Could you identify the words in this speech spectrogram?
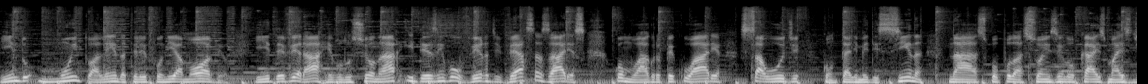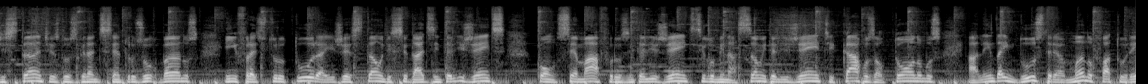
indo muito além da telefonia móvel, e deverá revolucionar e desenvolver diversas áreas, como agropecuária, saúde, com telemedicina, nas populações em locais mais distantes dos grandes centros urbanos, infraestrutura e gestão de cidades inteligentes, com semáforos inteligentes, iluminação inteligente, carros autônomos, além da indústria manufatureira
